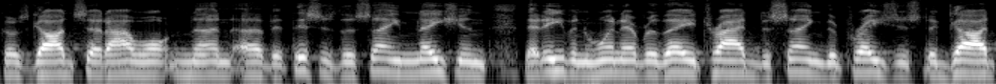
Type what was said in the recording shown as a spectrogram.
because God said, I want none of it. This is the same nation that even whenever they tried to sing the praises to God,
